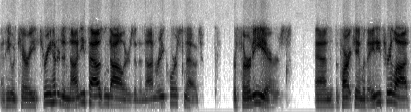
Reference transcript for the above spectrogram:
and he would carry three hundred and ninety thousand dollars in a non-recourse note for 30 years. And the park came with 83 lots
